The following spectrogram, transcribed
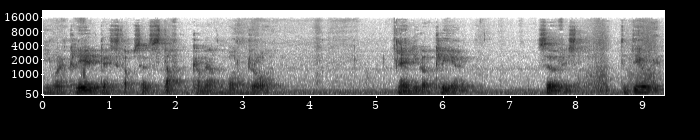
You want to clear the desktop so stuff can come out of the bottom drawer and you've got a clear surface to deal with.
